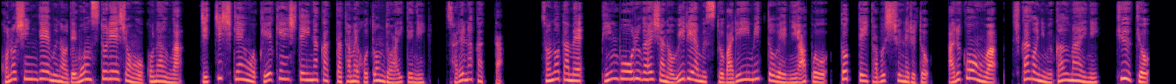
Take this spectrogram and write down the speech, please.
この新ゲームのデモンストレーションを行うが、実地試験を経験していなかったためほとんど相手にされなかった。そのため、ピンボール会社のウィリアムスとバリー・ミッドウェイにアポを取っていたブッシュネルとアルコーンはシカゴに向かう前に急遽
